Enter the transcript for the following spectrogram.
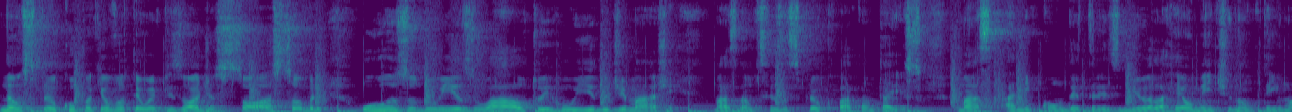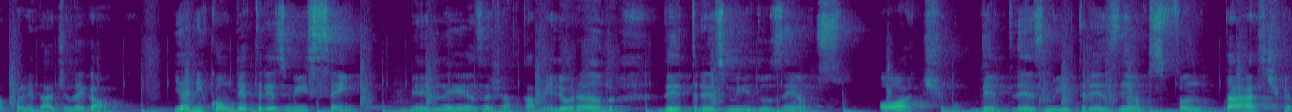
não se preocupa que eu vou ter um episódio só sobre uso do ISO alto e ruído de imagem, mas não precisa se preocupar quanto a isso. Mas a Nikon D3000 ela realmente não tem uma qualidade legal. E a Nikon D3100, beleza, já está melhorando. D3200, ótimo. D3300, fantástica.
